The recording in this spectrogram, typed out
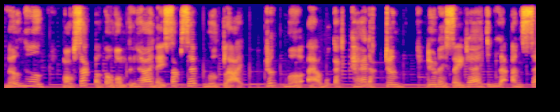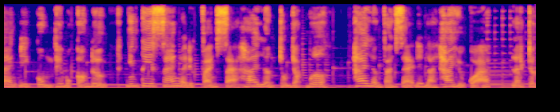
lớn hơn. Màu sắc ở cầu vồng thứ hai này sắp xếp ngược lại rất mờ ảo một cách khá đặc trưng. Điều này xảy ra chính là ánh sáng đi cùng theo một con đường, nhưng tia sáng lại được phản xạ hai lần trong giọt mưa hai lần phản xạ đem lại hai hiệu quả, là trật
